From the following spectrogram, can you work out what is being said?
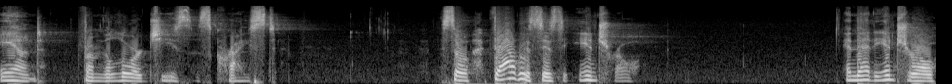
and from the Lord Jesus Christ. So that was his intro. And that intro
